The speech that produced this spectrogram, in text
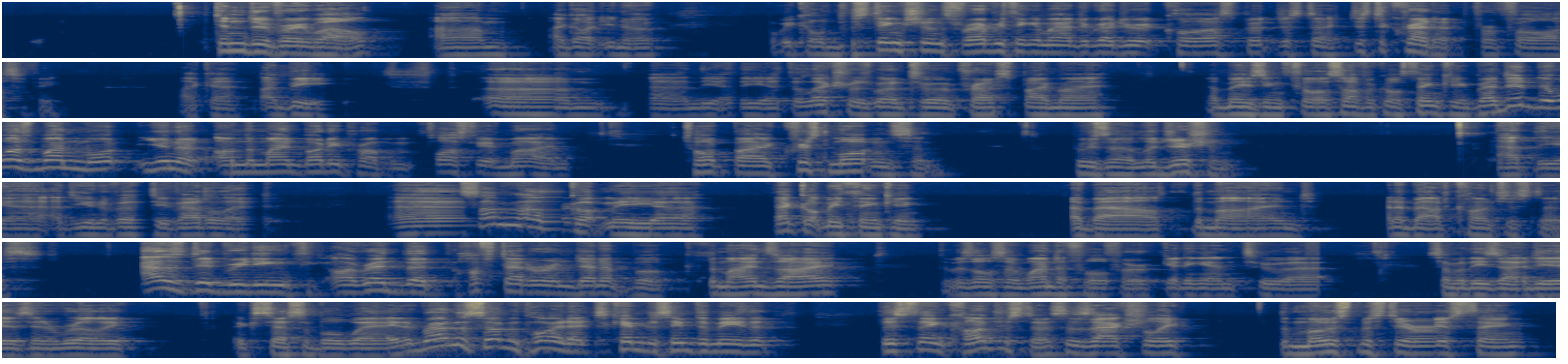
Didn't do very well. Um, I got you know what we call distinctions for everything in my undergraduate course, but just a just a credit for philosophy, like a, a B. Um, and yeah, the the lecturers weren't too impressed by my amazing philosophical thinking. But I did. There was one more unit on the mind body problem, philosophy of mind, taught by Chris Mortensen, who's a logician at the uh, at the University of Adelaide. Uh, somehow that got me uh, that got me thinking about the mind and about consciousness. As did reading, I read the Hofstadter and Dennett book, The Mind's Eye. That was also wonderful for getting into uh, some of these ideas in a really accessible way. And around a certain point, it came to seem to me that this thing, consciousness, is actually the most mysterious thing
